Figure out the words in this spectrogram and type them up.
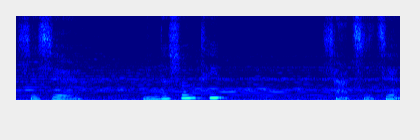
谢谢。您的收听，下次见。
